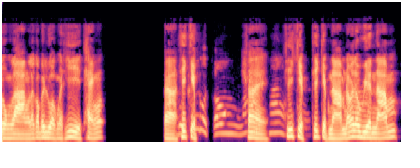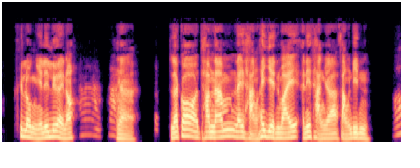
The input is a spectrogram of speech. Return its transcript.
ลงรางแล้วก็ไปรวมกันที่แทงค์อ่า ที่เก็บหลุดลงอย่างเงี้ยใช่ ที่เก็บที่เก็บน้ำแล้วก็จะเวียนน้ำขึ้นลงอย่างนี้เรื่อยๆเนาะอ่าค่ะอ่า แล้วก็ทำน้ำในถังให้เย็นไว้ อันนี้ถังจะฝังดินอ๋อ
